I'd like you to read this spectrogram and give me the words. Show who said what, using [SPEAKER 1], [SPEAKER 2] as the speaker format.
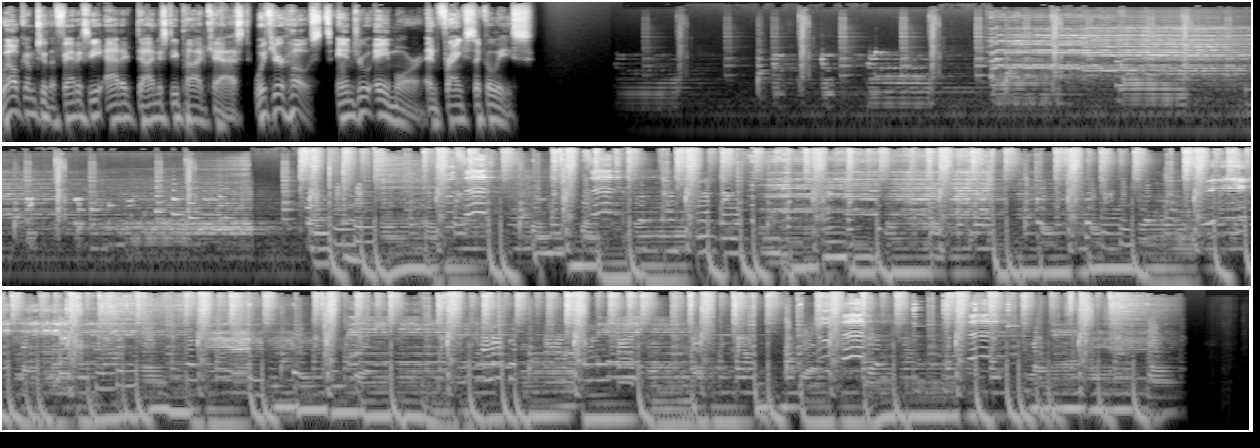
[SPEAKER 1] Welcome to the Fantasy Addict Dynasty podcast with your hosts, Andrew Amore and Frank Sicalise.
